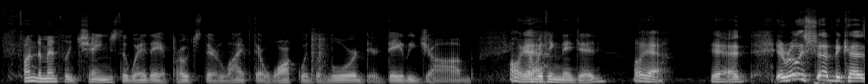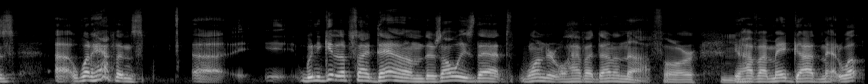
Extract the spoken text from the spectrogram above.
fundamentally change the way they approach their life, their walk with the Lord, their daily job, Oh, yeah. everything they did? Oh yeah, yeah. It, it really should because uh, what happens uh, when you get it upside down, there's always that wonder. Well, have I done enough, or you know, have I made God mad? Well.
